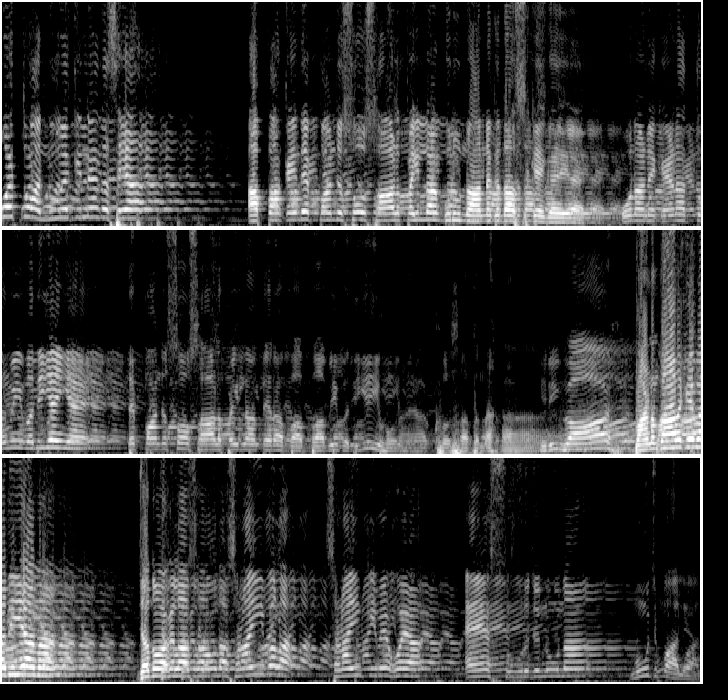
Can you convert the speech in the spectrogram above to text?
ਓਏ ਤੁਹਾਨੂੰ ਇਹ ਕਿੰਨੇ ਦੱਸਿਆ? ਆਪਾਂ ਕਹਿੰਦੇ 500 ਸਾਲ ਪਹਿਲਾਂ ਗੁਰੂ ਨਾਨਕ ਦੱਸ ਕੇ ਗਏ ਐ। ਉਹਨਾਂ ਨੇ ਕਹਿਣਾ ਤੂੰ ਵੀ ਵਧੀਆ ਹੀ ਐ ਤੇ 500 ਸਾਲ ਪਹਿਲਾਂ ਤੇਰਾ ਬਾਬਾ ਵੀ ਵਧੀਆ ਹੀ ਹੋਣਾ ਆਖੋ ਸਤਨਾਮ। ਸ੍ਰੀ ਵਾਹਿਗੁਰੂ। ਬਣਦਾਲ ਕੇ ਵਧੀਆ ਨਾ ਜਦੋਂ ਅਗਲਾ ਸੁਣਾਉਂਦਾ ਸੁਣਾਈ ਭਲਾ, ਸੁਣਾਈ ਕਿਵੇਂ ਹੋਇਆ? ਐ ਸੂਰਜ ਨੂੰ ਨਾ ਮੂੰਹ ਚ ਪਾ ਲਿਆ।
